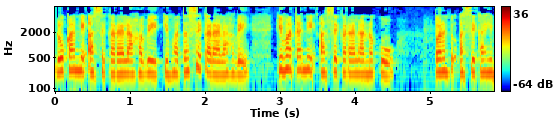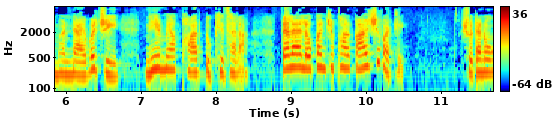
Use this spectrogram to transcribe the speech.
लोकांनी असे करायला हवे किंवा तसे करायला हवे किंवा त्यांनी असे करायला नको परंतु असे काही म्हणण्याऐवजी नेहम्या फार दुःखी झाला. त्याला या लोकांची फार काळजी वाटली. श्रोत्यानो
